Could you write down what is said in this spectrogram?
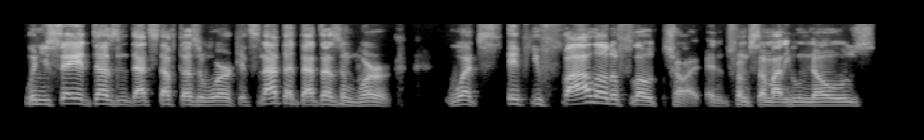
when you say it doesn't that stuff doesn't work. It's not that that doesn't work. What's if you follow the flow chart and from somebody who knows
